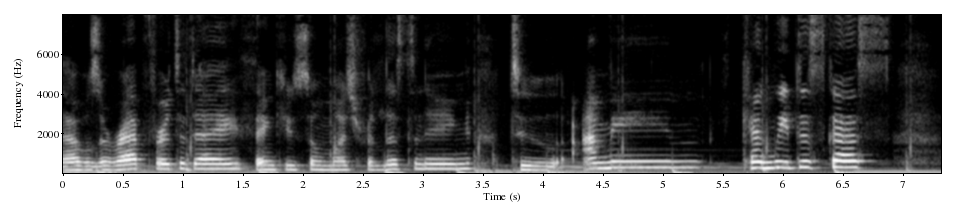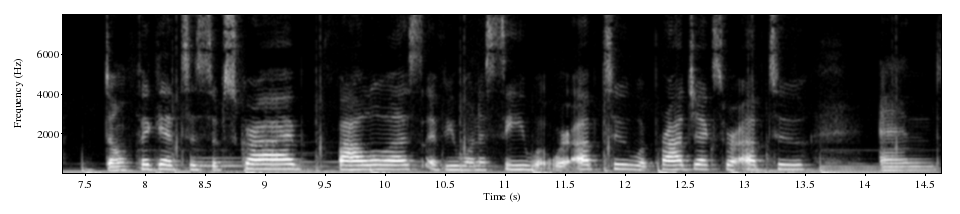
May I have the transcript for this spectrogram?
That was a wrap for today. Thank you so much for listening to I mean, can we discuss? Don't forget to subscribe, follow us if you want to see what we're up to, what projects we're up to, and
